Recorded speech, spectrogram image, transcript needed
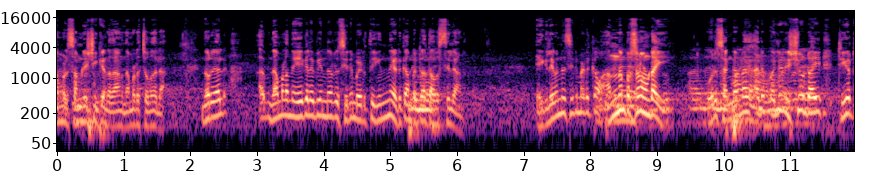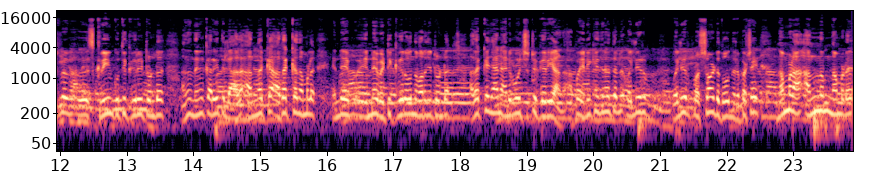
നമ്മൾ സംരക്ഷിക്കേണ്ടതാണ് നമ്മുടെ ചുമതല. എന്ന് പറഞ്ഞാൽ നമ്മളന്ന് ഏകലവ്യ എന്നൊരു സിനിമ എടുത്ത് ഇന്ന് എടുക്കാൻ പറ്റാത്ത അവസ്ഥയിലാണ്. ഏകലവ്യ സിനിമ എടുക്കാം. അന്നും പ്രശ്നമുണ്ടായി ഒരു സംഘടന അതിന് വലിയൊരു ഇഷ്യൂ ഉണ്ടായി. തിയേറ്ററിൽ സ്ക്രീൻ കുത്തി കീറിയിട്ടുണ്ട്. അന്ന് നിങ്ങൾക്കറിയത്തില്ല. അന്നൊക്കെ അതൊക്കെ നമ്മൾ എന്റെ എന്നെ വെട്ടിക്കീറുമെന്ന് പറഞ്ഞിട്ടുണ്ട്. അതൊക്കെ ഞാൻ അനുഭവിച്ചിട്ട് കയറിയാണ്. അപ്പോൾ എനിക്ക് ഇതിനകത്ത് വലിയൊരു വലിയൊരു പ്രശ്നമായിട്ട് തോന്നുന്നില്ല. പക്ഷേ നമ്മൾ അന്നും നമ്മുടെ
